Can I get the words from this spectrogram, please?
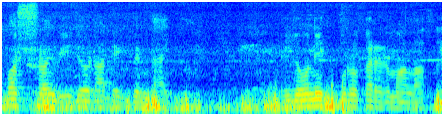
অবশ্যই ভিডিওটা দেখবেন ভাই। এই অনেক প্রকারের মাল আছে।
